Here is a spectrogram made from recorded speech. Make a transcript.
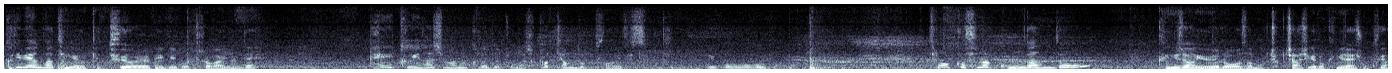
프리미엄 같은 경우 이렇게 듀얼 배기로 들어가 있는데 페이크긴 하지만은 그래도 좀 스포티함도 부각이 됐습니다. 그리고 트렁크 수납 공간도 굉장히 여유로워서 목적지 하시기도 굉장히 좋고요.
